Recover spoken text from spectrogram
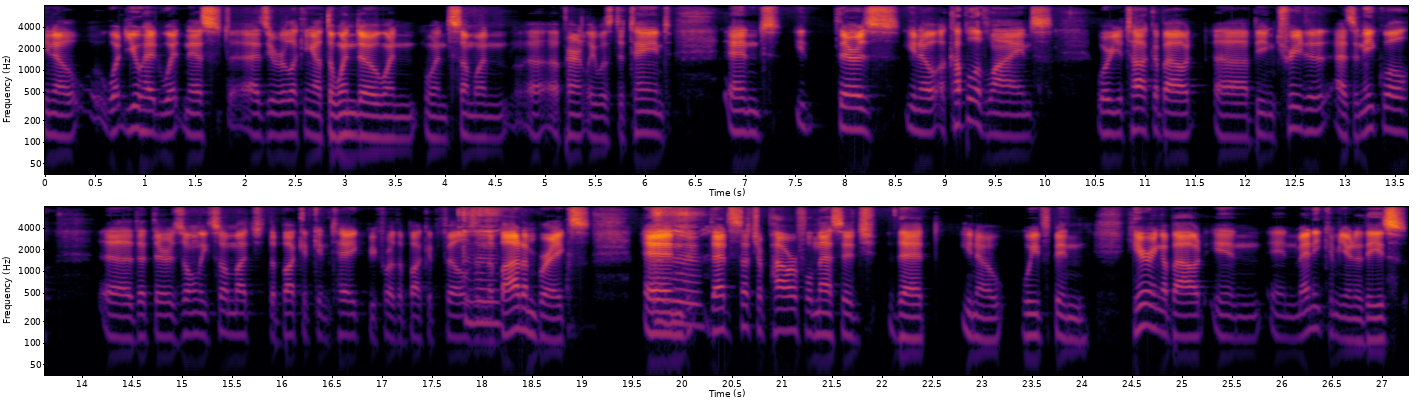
you know, what you had witnessed as you were looking out the window when when someone uh, apparently was detained, and there's you know a couple of lines where you talk about uh, being treated as an equal, uh, that there's only so much the bucket can take before the bucket fills mm-hmm. and the mm-hmm. bottom breaks, and mm-hmm. that's such a powerful message that you know we've been hearing about in in many communities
